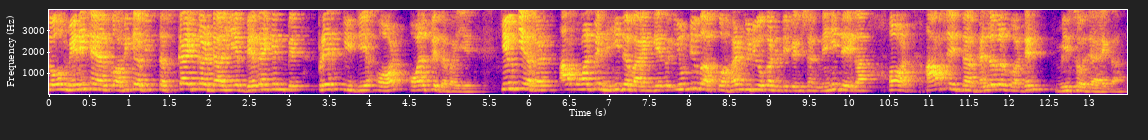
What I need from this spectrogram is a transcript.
तो मेरे चैनल को अभी के अभी सब्सक्राइब कर डालिए बेल आइकन पे प्रेस कीजिए और ऑल पे दबाइए। क्योंकि अगर आप ऑल पे नहीं दबाएँगे तो YouTube आपको हर वीडियो का नोटिफिकेशन नहीं देगा और आपसे इतना वैल्यूएबल कंटेंट मिस हो जाएगा।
